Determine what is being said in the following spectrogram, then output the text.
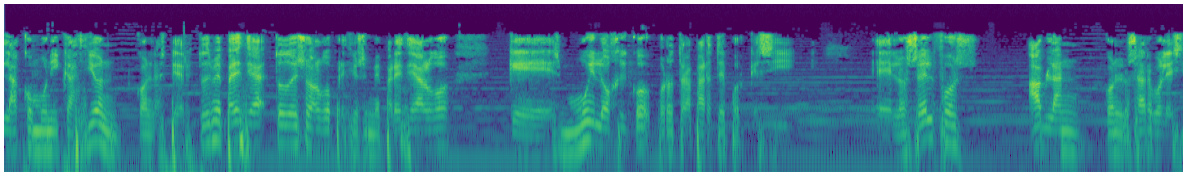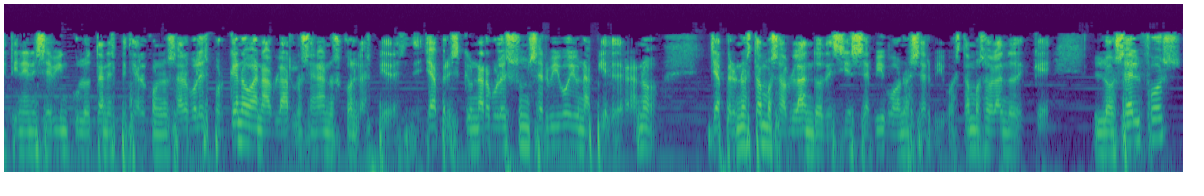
la comunicación con las piedras. Entonces me parece todo eso algo precioso y me parece algo que es muy lógico por otra parte porque si eh, los elfos hablan con los árboles y tienen ese vínculo tan especial con los árboles, ¿por qué no van a hablar los enanos con las piedras? ya, pero es que un árbol es un ser vivo y una piedra, no. Ya, pero no estamos hablando de si es ser vivo o no es ser vivo, estamos hablando de que los elfos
